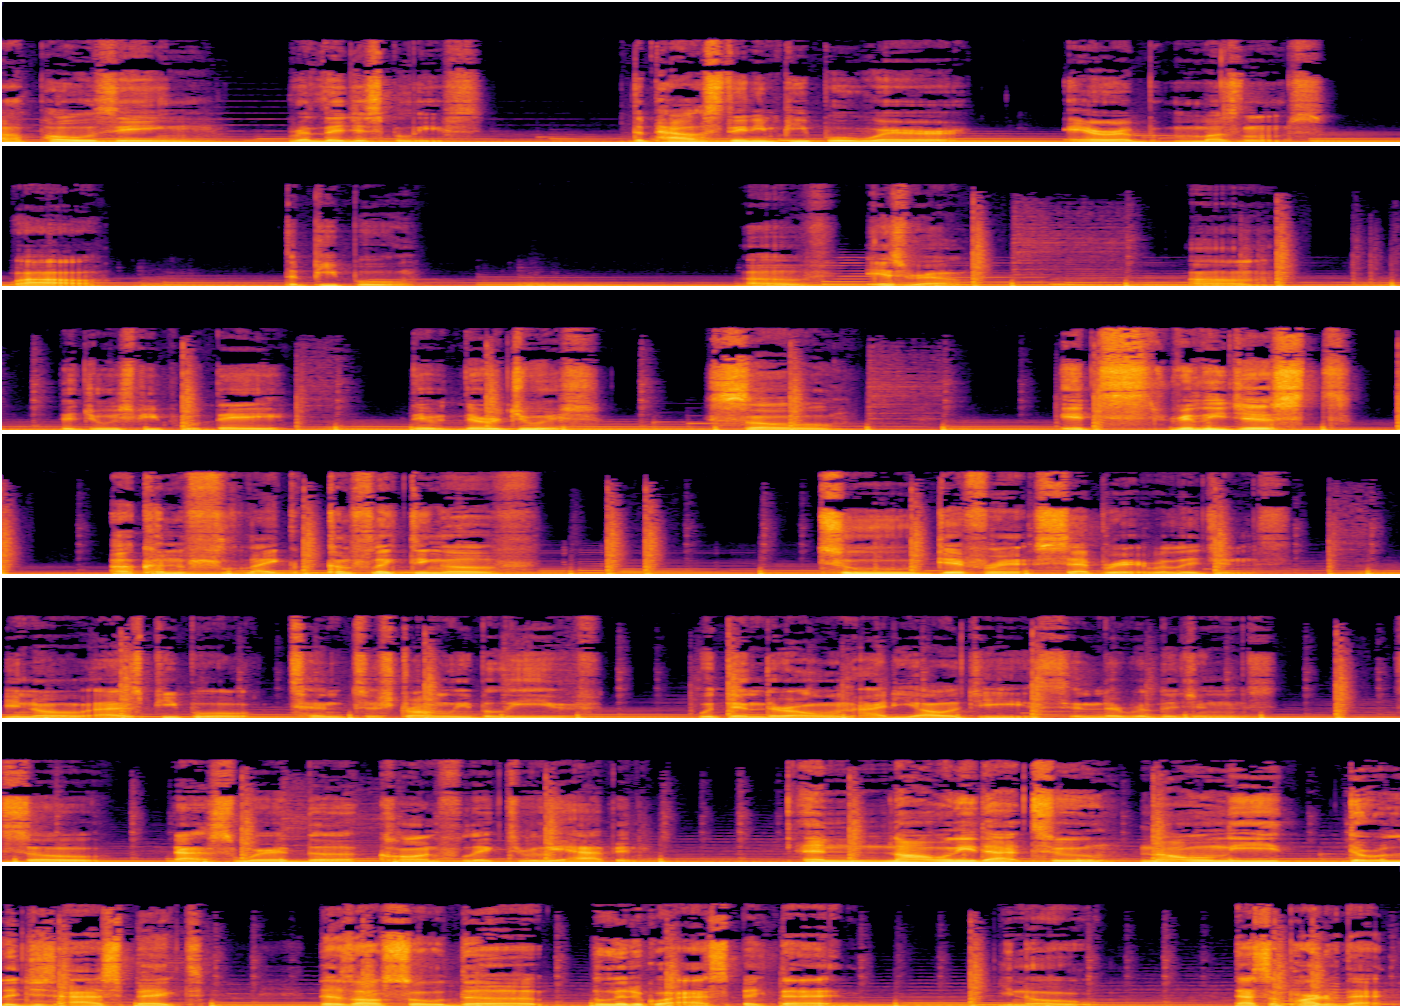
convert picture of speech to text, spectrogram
opposing religious beliefs. The Palestinian people were Arab Muslims, while the people of Israel um, the Jewish people, they they they're Jewish. So it's really just a conf- like conflicting of two different separate religions. You know, as people tend to strongly believe within their own ideologies and their religions. So that's where the conflict really happened. And not only that too, not only the religious aspect, there's also the political aspect that you know that's a part of that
